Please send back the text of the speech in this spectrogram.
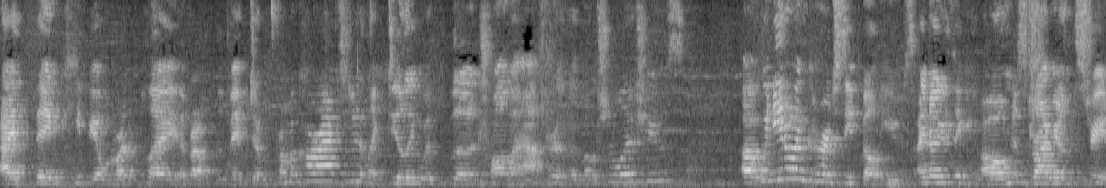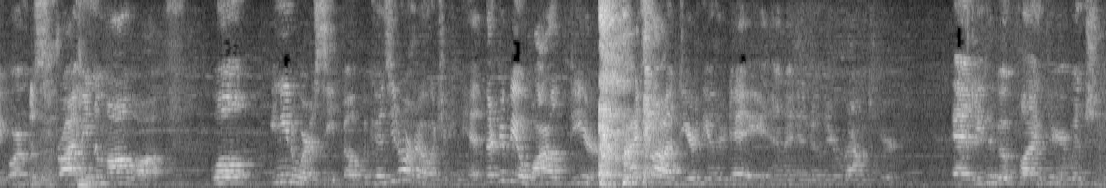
I think he'd be able to write a play about the victim from a car accident, like dealing with the trauma after and the emotional issues. Uh, we need to encourage seatbelt use. I know you're thinking, oh, I'm just driving on the street or I'm just driving to Wawa. Well, you need to wear a seatbelt because you don't know what you can hit. There could be a wild deer. I saw a deer the other day and I didn't know they were around here. And you could go flying through your windshield.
